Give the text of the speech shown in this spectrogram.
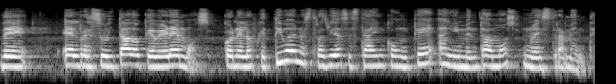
de el resultado que veremos con el objetivo de nuestras vidas está en con qué alimentamos nuestra mente.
